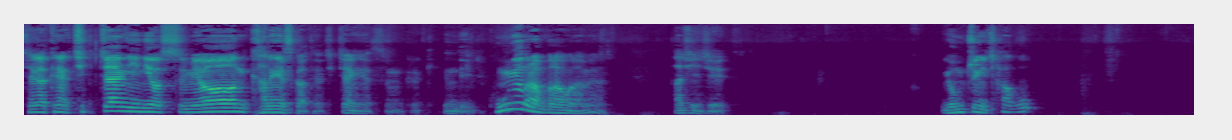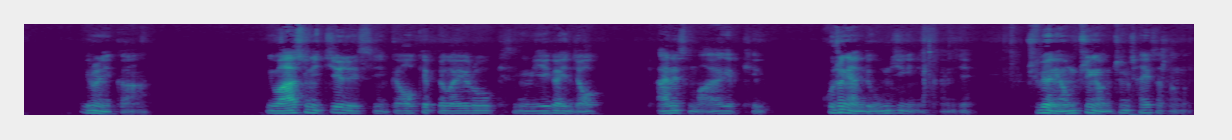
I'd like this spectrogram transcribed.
제가 그냥 직장인이었으면 가능했을 것 같아요. 직장인이었으면 그렇게. 근데 이제 공연을 한 번 하고 나면 다시 이제 염증이 차고 이러니까 이 와순이 찢어져 있으니까 어깨뼈가 이렇게 생기면 얘가 이제 어- 안에서 막 이렇게 고정이 안 되고 움직이니까 이제 주변에 염증이 엄청 차 있었던 거죠.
